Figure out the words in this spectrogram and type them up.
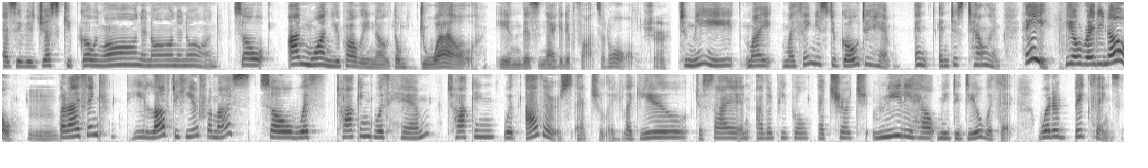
as if it just keep going on and on and on. So I'm one you probably know don't dwell in this negative thoughts at all Sure. to me, my my thing is to go to him and and just tell him, "Hey, he already know." Mm-hmm. But I think he loved to hear from us. So with talking with him, talking with others actually, like you, Josiah and other people at church really helped me to deal with it. Whether big things,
